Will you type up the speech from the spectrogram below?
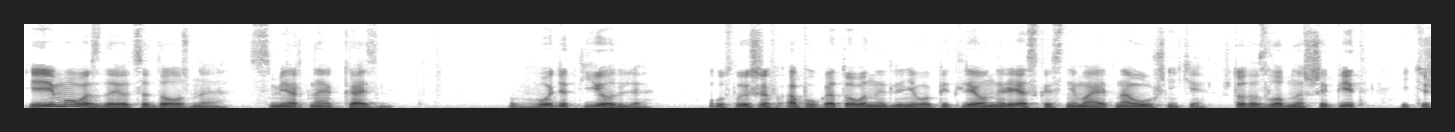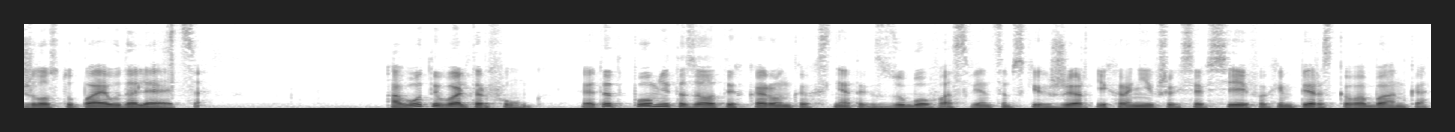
И ему воздается должное – смертная казнь. Вводит Йодля. Услышав об уготованной для него петле, он резко снимает наушники, что-то злобно шипит и, тяжело ступая, удаляется. А вот и Вальтер Функ. Этот помнит о золотых коронках, снятых с зубов освенцимских жертв и хранившихся в сейфах имперского банка,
